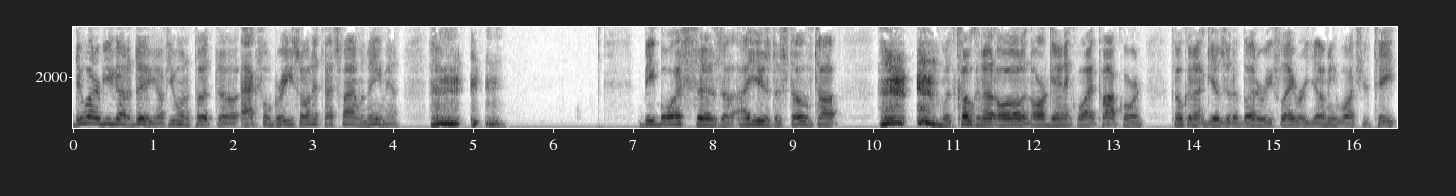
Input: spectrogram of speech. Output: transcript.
Do whatever you got to do. You know, if you want to put uh, axle grease on it, that's fine with me, man. B. Boy says, uh, I used a stovetop with coconut oil and organic white popcorn. Coconut gives it a buttery flavor. Yummy. Watch your teeth.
